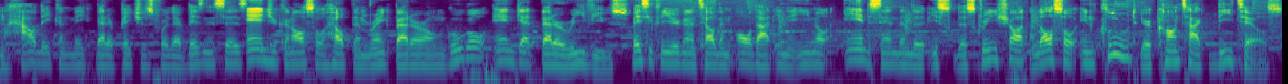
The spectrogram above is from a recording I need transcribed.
how they can make better pictures for their businesses. And you can also help them rank better on Google and get better reviews. Basically, you're going to tell them all that in an email and send them the, the screenshot and also include your contact details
